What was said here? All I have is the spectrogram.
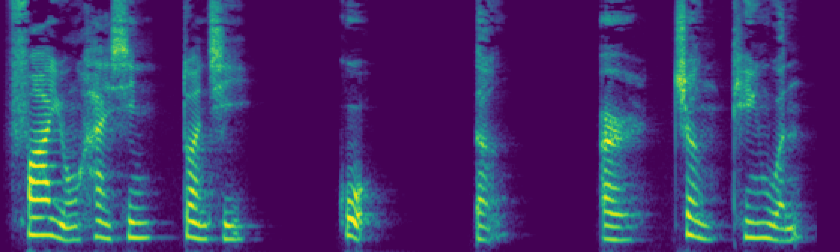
发勇害心，断其过等，而正听闻。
